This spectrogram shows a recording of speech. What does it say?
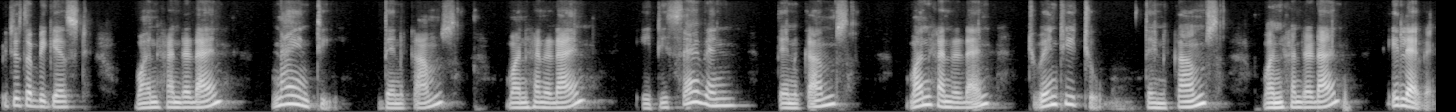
which is the biggest? 190. Then comes 187. Then comes 122. Then comes 111.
